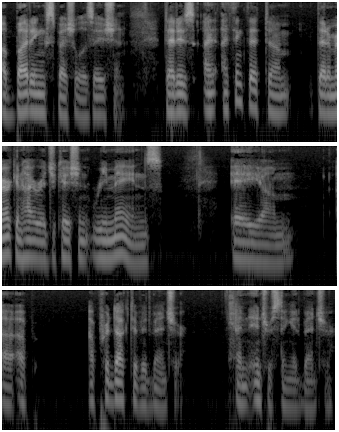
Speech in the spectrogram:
a budding specialization. That is, I, I think that um, that American higher education remains a, um, a, a productive adventure, an interesting adventure.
